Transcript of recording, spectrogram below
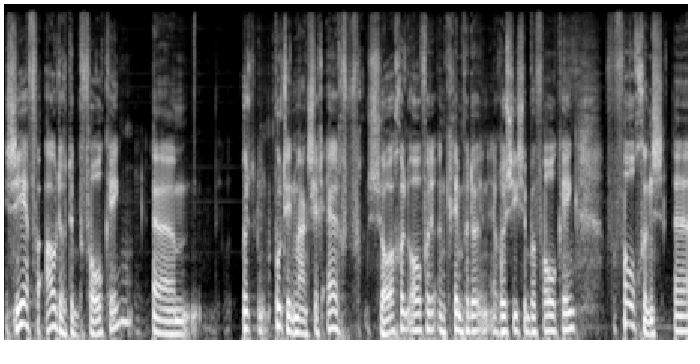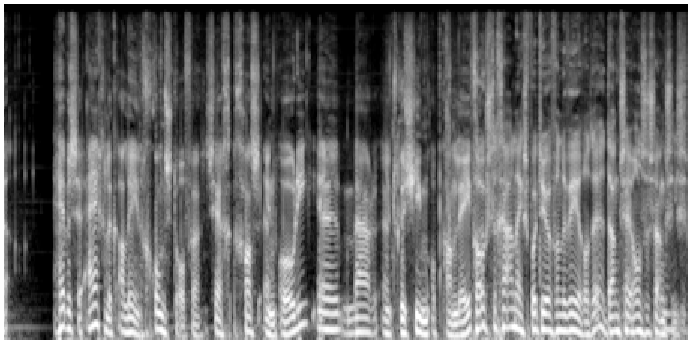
zeer verouderde bevolking. Ehm, Poetin maakt zich erg zorgen over een krimpende Russische bevolking. Vervolgens eh, hebben ze eigenlijk alleen grondstoffen, zeg gas en olie, eh, waar het regime op kan leven. Grootste graanexporteur van de wereld, hè? dankzij onze sancties.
